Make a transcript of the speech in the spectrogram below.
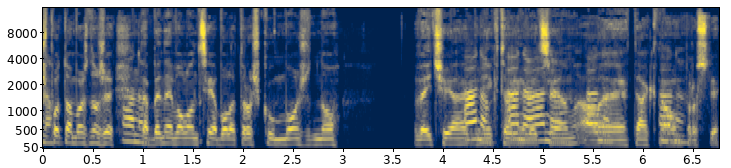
už áno. potom možno, že Áno. tá benevolencia bola trošku možno väčšia k Áno, niektorým áno, veciam, áno, ale áno, tak no áno. proste.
